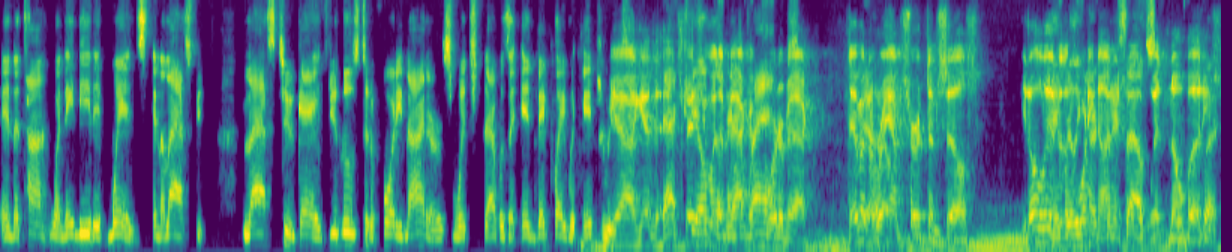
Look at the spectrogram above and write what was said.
in the time when they needed wins in the last few, last two games. You lose to the 49ers, which that was an in, they played with injuries. Yeah, again, That especially killed with a them and the backup Rams. quarterback. Them and Yeah. the Rams hurt themselves. You don't lose to the really hurt 49ers with nobody. But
